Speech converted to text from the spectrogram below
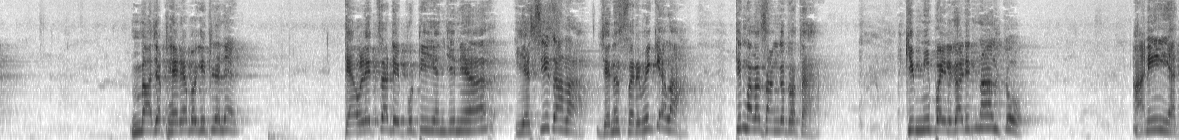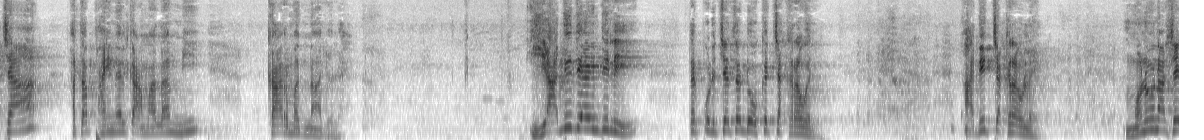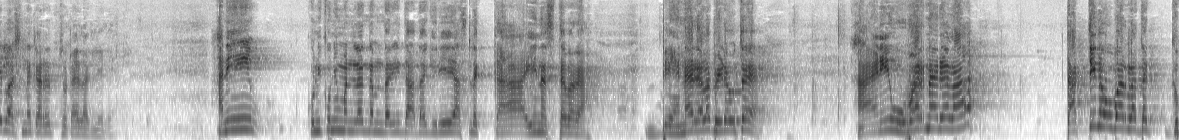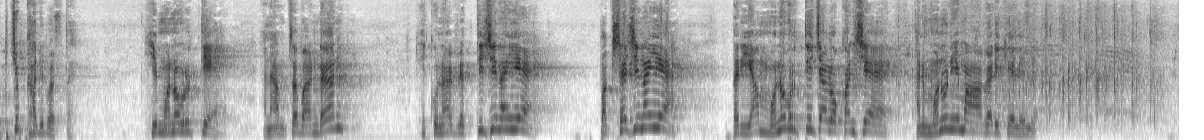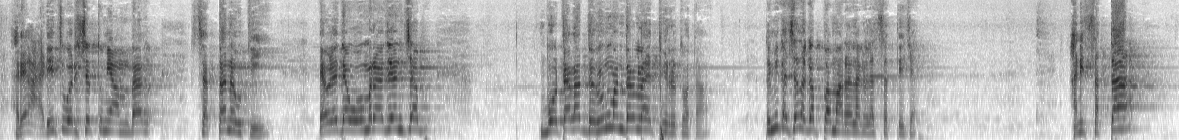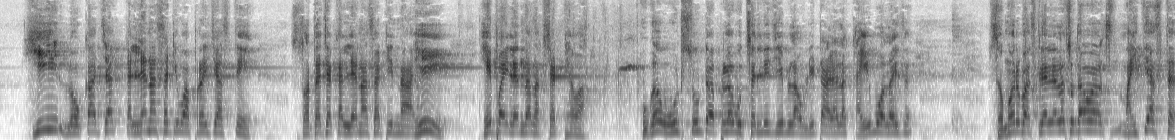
माझ्या फेऱ्या बघितलेल्या आहेत. त्यावेळेसचा डेप्युटी इंजिनियर एस सी झाला ज्यानं सर्वे केला. ती मला सांगत होता की मी बैलगाडीत ना आलतो आणि याच्या आता फायनल कामाला मी कारमधनं आलेलो आहे. यादी द्या दिली तर पुढच्याच डोकं चक्रावल. आधीच चक्रावलंय. म्हणून असे भाषण करत सुटायला लागलेले. आणि कुणी कुणी म्हणलं दमदारी दादागिरी असलं काही नसतं बघा. बेहणाऱ्याला भिडवत आणि उभारणाऱ्याला ताकदीनं उभारला तर गुपचूप खाली बसत ही मनोवृत्ती आहे. आणि आमचं भांडण हे कुणा व्यक्तीशी नाही आहे पक्षाशी नाही आहे तर या मनोवृत्तीच्या लोकांशी आहे. आणि म्हणून ही महाआघाडी केलेली आहे. अरे अडीच वर्ष तुम्ही आमदार सत्ता नव्हती. त्यावेळेस त्या ओमराजांच्या बोटाला धरून मंत्रालयात फिरत होता. तुम्ही कशाला गप्पा मारायला लागलात सत्तेच्या? आणि सत्ता ही लोकाच्या कल्याणासाठी वापरायची असते. स्वतःच्या कल्याणासाठी नाही. हे पहिल्यांदा लक्षात ठेवा. उग उठसूट आपलं उचलली जीभ लावली टाळ्याला काही बोलायचं. समोर बसलेल्याला सुद्धा माहिती असतं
